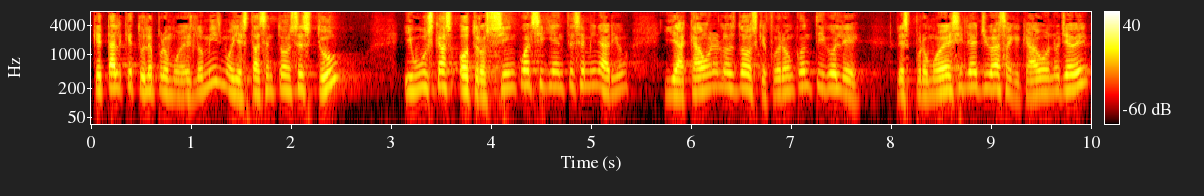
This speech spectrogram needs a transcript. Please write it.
¿Qué tal que tú le promueves lo mismo y estás entonces tú y buscas otros cinco al siguiente seminario y a cada uno de los dos que fueron contigo le, les promueves y le ayudas a que cada uno lleve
